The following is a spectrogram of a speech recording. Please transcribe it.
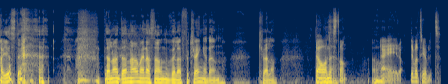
Ja, just det. den, har, den har man nästan velat förtränga den kvällen. Ja, Tänkte jag nästan. Ja. Nej då, det var trevligt.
